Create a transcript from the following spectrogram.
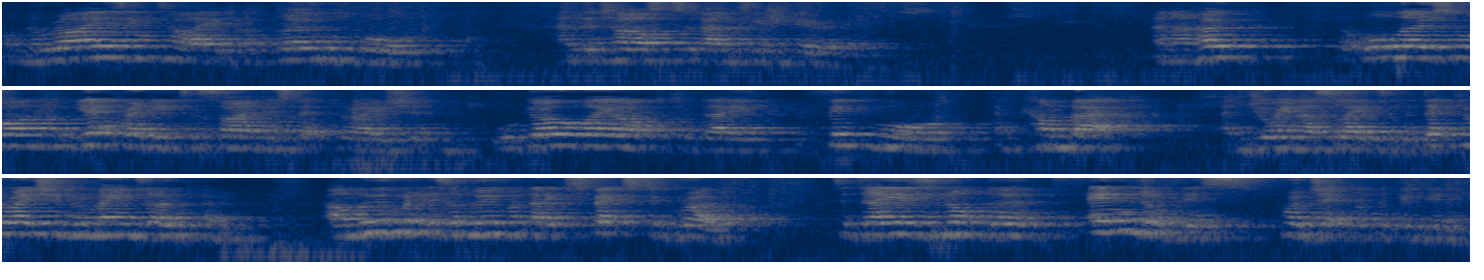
on the rising tide of global war and the tasks of anti-imperialists. And I hope that all those who are not yet ready to sign this declaration will go away after today, think more, and come back and join us later. The declaration remains open. Our movement is a movement that expects to grow. Today is not the end of this project, but the beginning.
